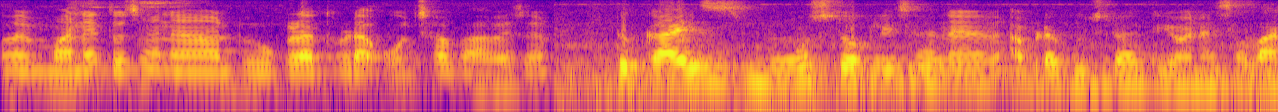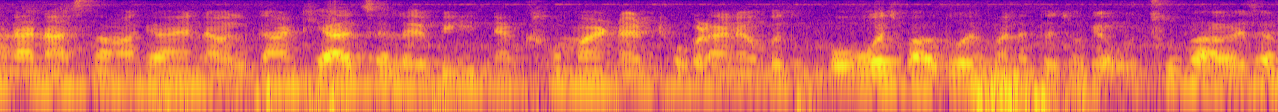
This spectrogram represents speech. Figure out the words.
હવે મને તો છે ને આ ઢોકળા થોડા ઓછા ભાવે છે. તો ગાઈઝ મોસ્ટ ઓફલી છે ને આપણા ગુજરાતીઓને સવારના નાસ્તામાં કહેવાય ને ગાંઠિયા જલેબી ને ખમણ ને ઢોકળા ને એવું બધું બહુ જ ભાવતું હોય મને તો જો કે ઓછું ભાવે છે.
